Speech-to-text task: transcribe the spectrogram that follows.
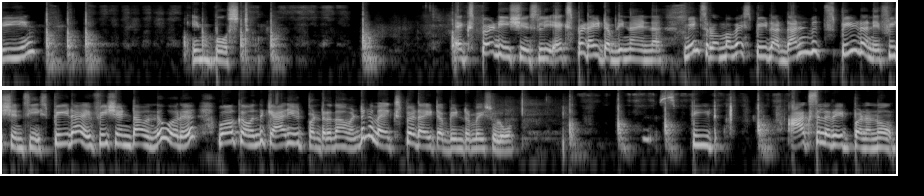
being imposed expeditiously expedite அப்படின்னா என்ன? மீன்ஸ் ரொம்பவே ஸ்பீடாக done with speed and efficiency ஸ்பீடாக எஃபிஷியண்ட்டாக வந்து ஒரு ஒர்க்கை வந்து கேரி அவுட் பண்ணுறதா வந்துட்டு நம்ம எக்ஸ்பெடைட் அப்படின்ற மாதிரி சொல்லுவோம். ஸ்பீட் ஆக்சலரேட் பண்ணணும்.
